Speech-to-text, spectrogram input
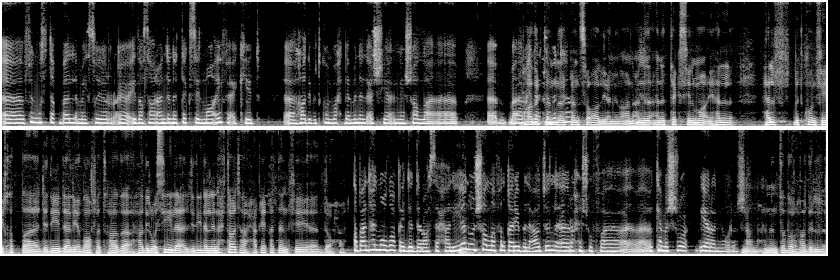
آه، في المستقبل لما يصير إذا صار عندنا التاكسي المائي فأكيد آه، هذه بتكون واحدة من الأشياء اللي إن شاء الله آه، آه، راح هذا كان كان سؤال يعني الآن عن عن التاكسي المائي. هل هل بتكون في خطة جديدة لإضافة هذا هذه الوسيلة الجديدة اللي نحتاجها حقيقة في الدوحة؟ طبعا هالموضوع قيد الدراسة حاليا وإن شاء الله في القريب العاجل آه، راح نشوف آه، كمشروع يرى النور إن شاء الله. نعم ننتظر هذه ال-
